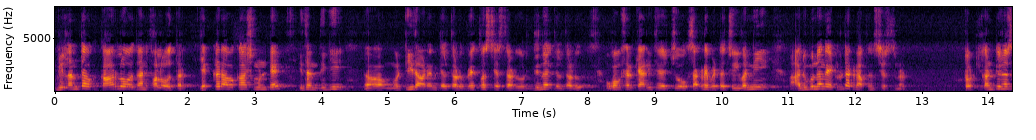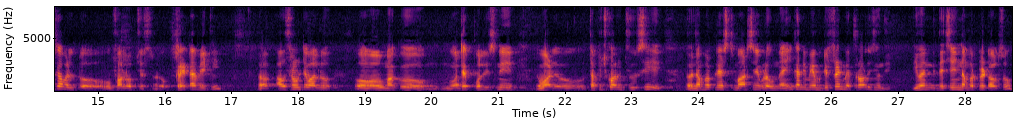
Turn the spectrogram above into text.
వీళ్ళంతా ఒక కారులో దాన్ని ఫాలో అవుతారు. ఎక్కడ అవకాశం ఉంటే ఇతను దిగి టీ తాగడానికి వెళ్తాడు బ్రేక్ఫాస్ట్ చేస్తాడు డిన్నర్కి వెళ్తాడు ఒక్కొక్కసారి క్యారీ చేయొచ్చు ఒకసారి అక్కడే పెట్టచ్చు ఇవన్నీ అనుగుణంగా ఎక్కడుంటే అక్కడ అఫెన్స్ చేస్తున్నాడు. కంటిన్యూస్గా వాళ్ళు ఫాలో అప్ చేస్తున్నారు. క్రేటా వెహికల్ అవసరం ఉంటే వాళ్ళు మాకు అంటే పోలీస్ని వాళ్ళు తప్పించుకోవాలని చూసి నంబర్ ప్లేట్స్ మార్చినవి కూడా ఉన్నాయి. కానీ మేము డిఫరెంట్ మెథడాలజీ ఉంది. Even the change number plate also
